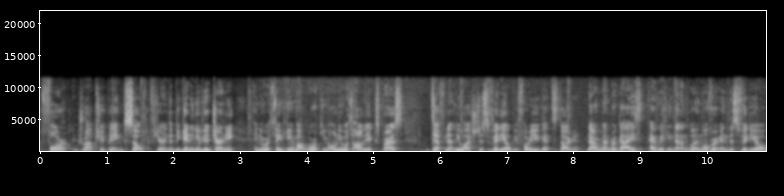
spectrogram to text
for dropshipping. So if you're in the beginning of your journey and you were thinking about working only with AliExpress, definitely watch this video before you get started. Now remember guys, everything that I'm going over in this video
